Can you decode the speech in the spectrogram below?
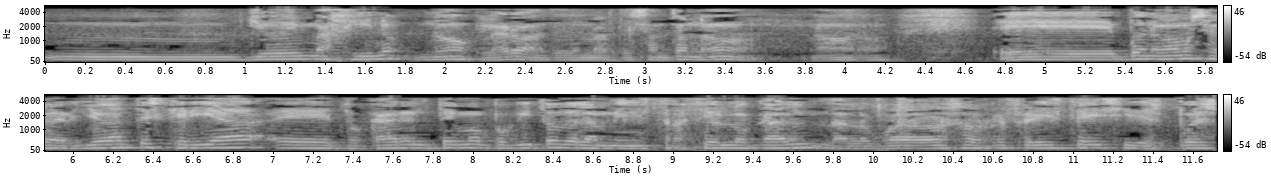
Mm, yo imagino, no, claro, antes del martes santo no, no, no. Eh, bueno, vamos a ver, yo antes quería eh, tocar el tema un poquito de la administración local, a lo cual os referisteis, y después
